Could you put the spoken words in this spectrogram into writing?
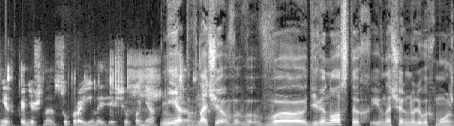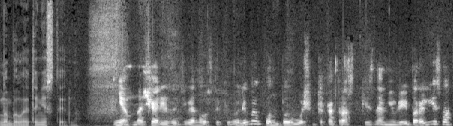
нет, конечно, с Украиной здесь все понятно. Нет, да. в, нач... в, в 90-х и в начале нулевых можно было, это не стыдно. Нет, в начале 90-х и нулевых он был, в общем-то, как раз-таки знаменем либерализма,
